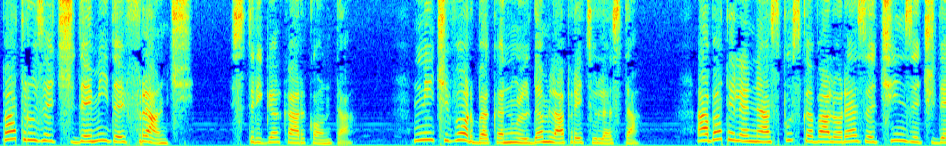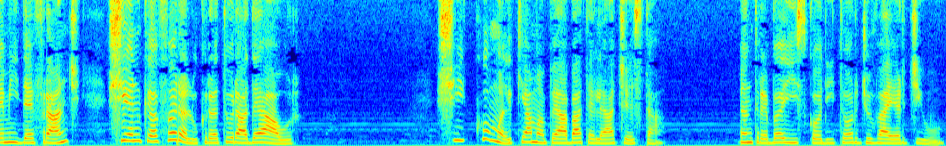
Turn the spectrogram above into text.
40 de mii de franci!" strigă Carconta. Nici vorbă că nu-l dăm la prețul ăsta. Abatele ne-a spus că valorează 50 de mii de franci și încă fără lucrătura de aur." Și cum îl cheamă pe abatele acesta?" întrebă iscoditor Juvaergiu.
